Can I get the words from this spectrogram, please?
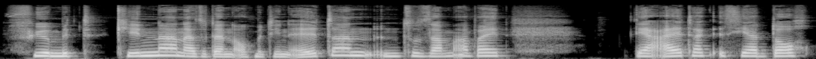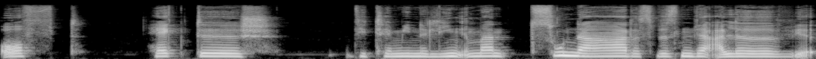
für mit Kindern, also dann auch mit den Eltern in Zusammenarbeit. Der Alltag ist ja doch oft hektisch. Die Termine liegen immer zu nah, das wissen wir alle. Wir,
